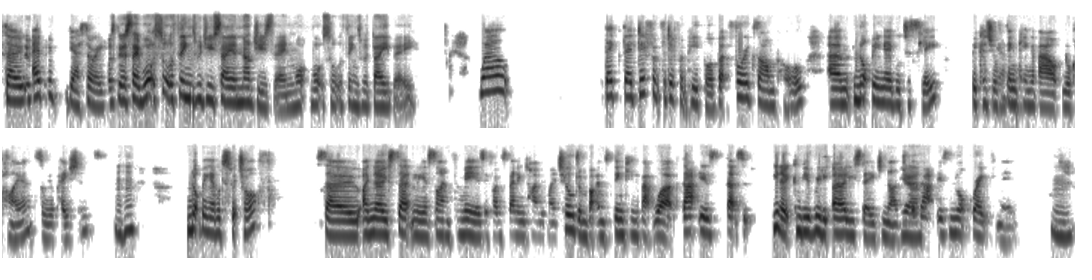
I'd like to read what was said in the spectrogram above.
So every yeah, sorry. I was going to say, what sort of things would you say are nudges then? What what sort of things would they be? Well, they, they're different for different people. But for example, um, not being able to sleep because you're yeah. thinking about your clients or your patients, mm-hmm. not being able to switch off. So I know certainly a sign for me is if I'm spending time with my children, but I'm thinking about work. That is that's you know it can be a really early stage nudge, yeah. but that is not great for me. Mm.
